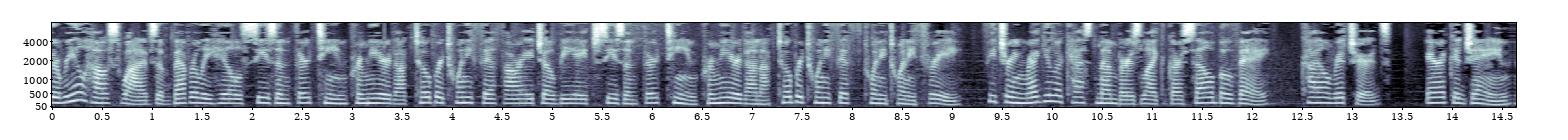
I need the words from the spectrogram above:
The Real Housewives of Beverly Hills Season 13 premiered October 25 RHOBH Season 13 premiered on October 25, 2023, featuring regular cast members like Garcelle Beauvais, Kyle Richards, Erika Jayne,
